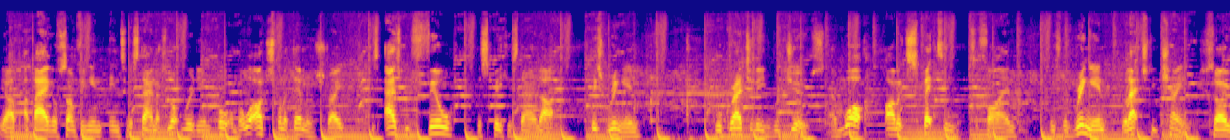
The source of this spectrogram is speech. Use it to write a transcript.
you know, a bag of something in, into a stand that's not really important. But what I just want to demonstrate is as we fill the speaker stand up this ringing will gradually reduce. And what I'm expecting to find is the ringing will actually change. So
